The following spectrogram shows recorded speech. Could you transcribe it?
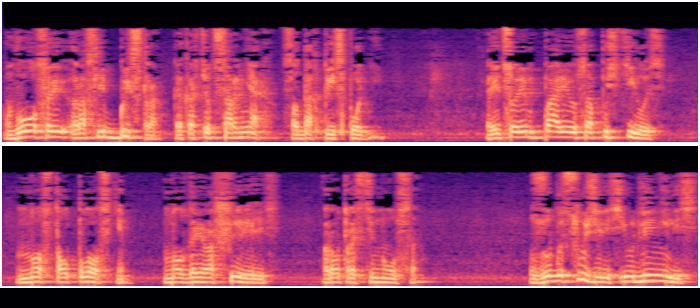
Волосы росли быстро, как растет сорняк в садах преисподней. Лицо Лемпариуса опустилось, нос стал плоским, ноздри расширились, рот растянулся. Зубы сузились и удлинились,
